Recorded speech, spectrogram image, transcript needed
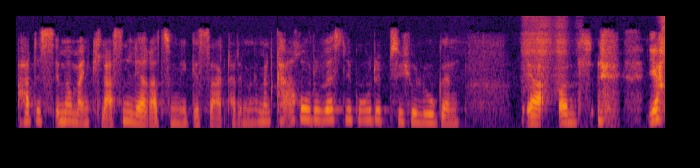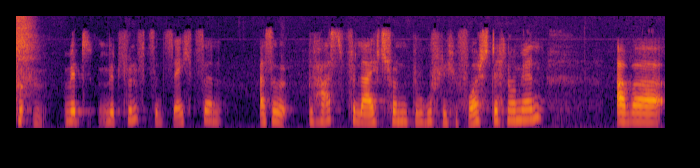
hat es immer mein Klassenlehrer zu mir gesagt, hat immer gemeint, Caro, du wirst eine gute Psychologin. Ja, und ja, mit, mit 15, 16, also du hast vielleicht schon berufliche Vorstellungen, aber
